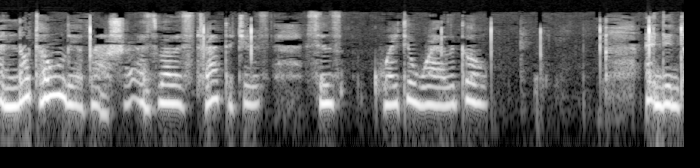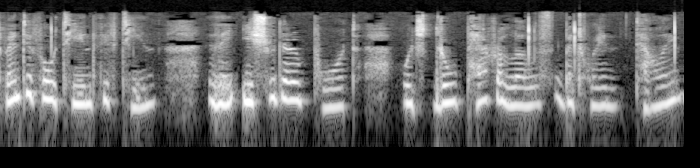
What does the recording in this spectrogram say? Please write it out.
and not only of Russia, as well as strategies, since quite a while ago. And in 2014-15, they issued a report which drew parallels between Tallinn,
